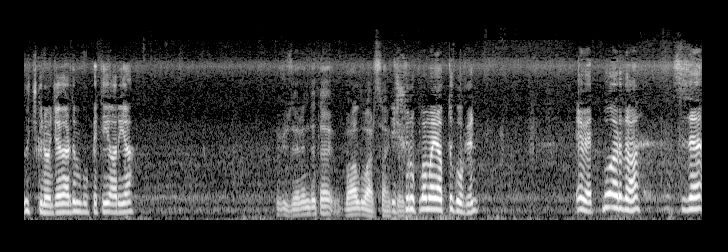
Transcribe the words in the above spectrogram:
3 gün önce verdim bu peteği arıya. Üzerinde de bal var E, sanki. şuruplama yaptık o gün. Evet bu arada size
